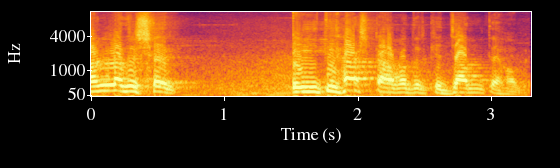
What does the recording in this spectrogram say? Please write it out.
বাংলাদেশের এই ইতিহাসটা আমাদেরকে জানতে হবে।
